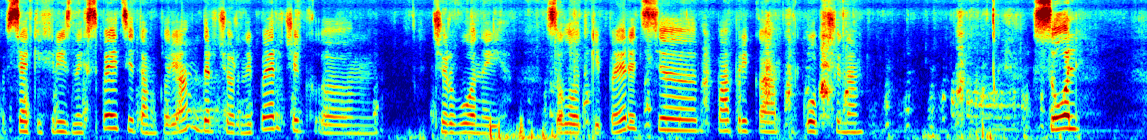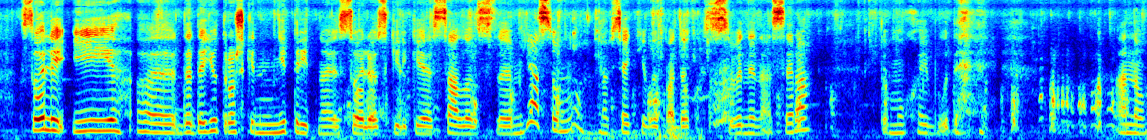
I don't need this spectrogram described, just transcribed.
всяких різних спецій, там коріандр, чорний перчик, ем, червоний солодкий перець, е, паприка копчена, соль. Солі і е, додаю трошки нітритної солі, оскільки сало з м'ясом, ну, на всякий випадок, свинина сира, тому хай буде. Ану,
